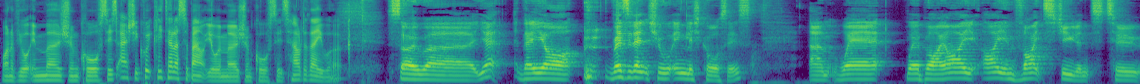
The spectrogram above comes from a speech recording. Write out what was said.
one of your immersion courses. Actually, quickly tell us about your immersion courses. How do they work? So uh, yeah, they are residential English courses um, where whereby I I invite students to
